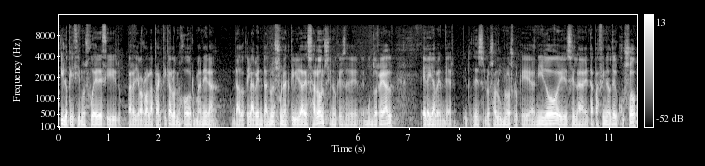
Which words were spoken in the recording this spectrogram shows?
y lo que hicimos fue decir, para llevarlo a la práctica, la mejor manera, dado que la venta no es una actividad de salón, sino que es de mundo real, era ir a vender. Entonces los alumnos lo que han ido es en la etapa final del curso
